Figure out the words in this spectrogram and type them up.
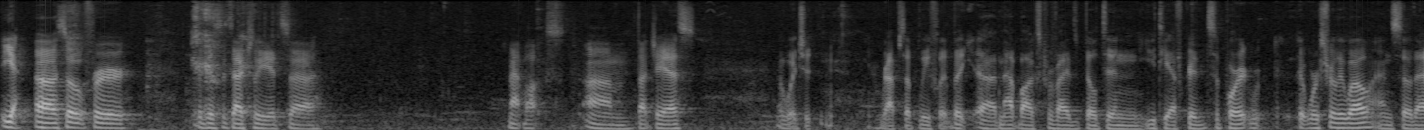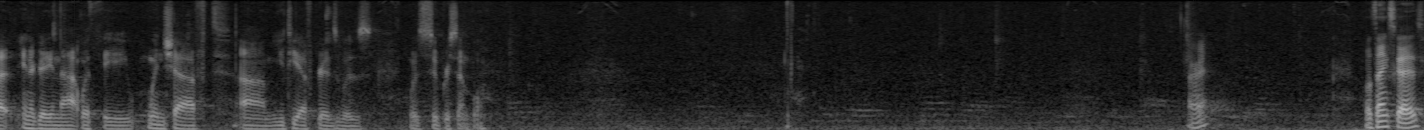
Yeah. Uh, so for for this, it's actually it's uh, Mapbox.js, um, which it wraps up Leaflet. But uh, Mapbox provides built-in UTF grid support that works really well, and so that integrating that with the Windshaft um, UTF grids was was super simple. All right. Well, thanks, guys.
